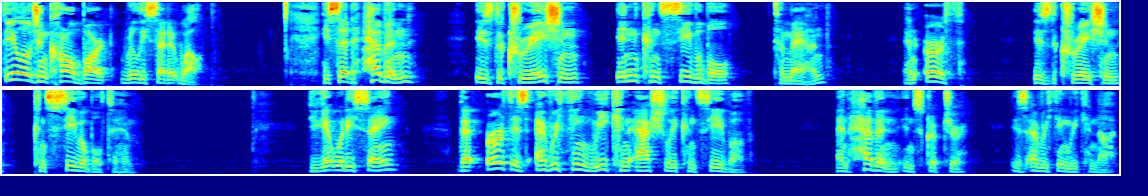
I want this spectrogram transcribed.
Theologian Karl Barth really said it well. He said, Heaven is the creation inconceivable to man, and earth is the creation conceivable to him. Do you get what he's saying? That earth is everything we can actually conceive of, and heaven in Scripture is everything we cannot.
